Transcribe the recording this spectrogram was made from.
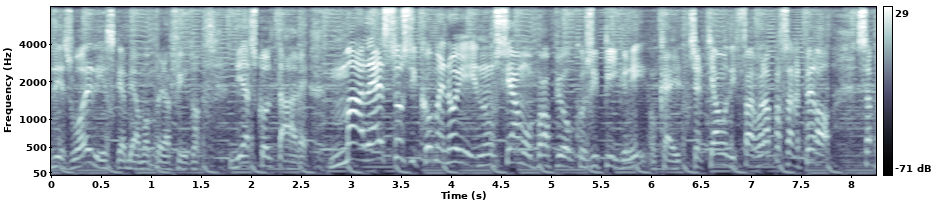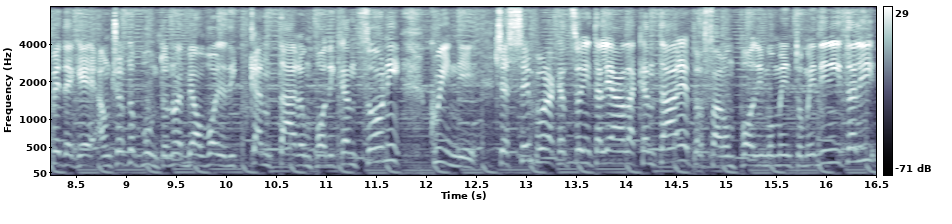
This What It Is che abbiamo appena finito di ascoltare. Ma adesso, siccome noi non siamo proprio così pigri, ok, cerchiamo di farvela passare, però sapete che a un certo punto noi abbiamo voglia di cantare un po' di canzoni, quindi c'è sempre una canzone italiana da cantare per fare un po' di momento made in Italy,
